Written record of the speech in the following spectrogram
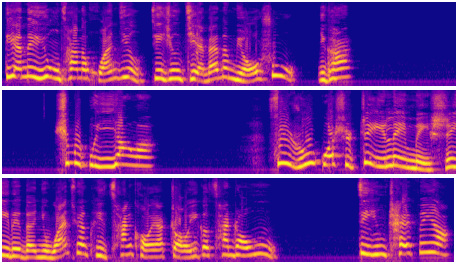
店内用餐的环境进行简单的描述。你看。是不是不一样了？所以，如果是这一类美食一类的，你完全可以参考呀，找一个参照物进行拆分呀。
